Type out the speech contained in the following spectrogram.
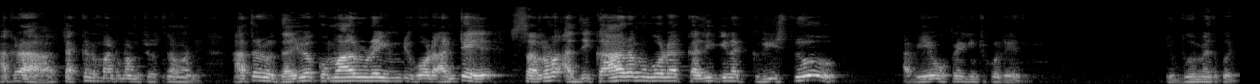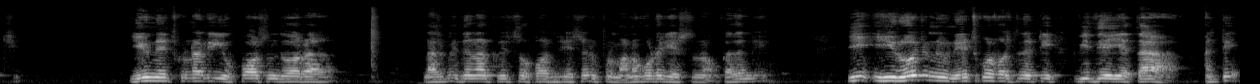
అక్కడ చక్కటి మాట మనం చూస్తున్నామండి. అతడు దైవ కుమారుడై ఉండి కూడా అంటే సర్వ అధికారము కూడా కలిగిన క్రీస్తు అవేం ఉపయోగించుకోలేదు. ఈ భూమి మీదకి వచ్చి ఏం నేర్చుకున్నాడు ఈ ఉపవాసం ద్వారా? నలభై దినాలు క్రీస్తు ఉపవాసం చేశాడు ఇప్పుడు మనం కూడా చేస్తున్నాం కదండి. ఈ ఈరోజు నువ్వు నేర్చుకోవాల్సినట్టు విధేయత అంటే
